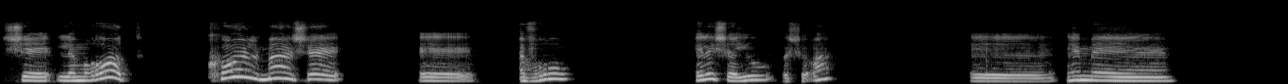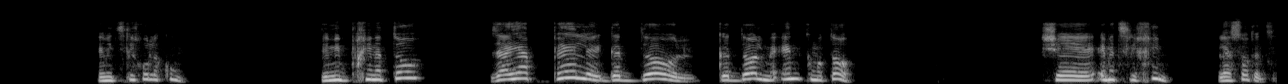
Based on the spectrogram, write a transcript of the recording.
שלמרות כל מה שעברו אלה שהיו בשואה, הם, הם הצליחו לקום. ומבחינתו זה היה פלא גדול, גדול מאין כמותו, שהם מצליחים לעשות את זה.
